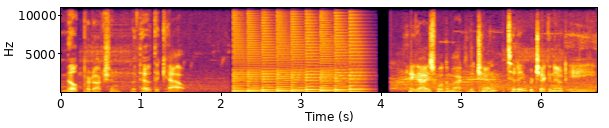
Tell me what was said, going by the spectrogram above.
Milk production without the cow. Hey guys, welcome back to the channel. Today we're checking out a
